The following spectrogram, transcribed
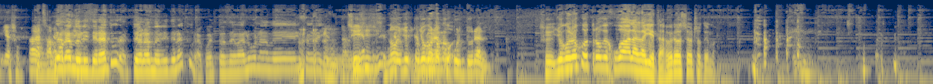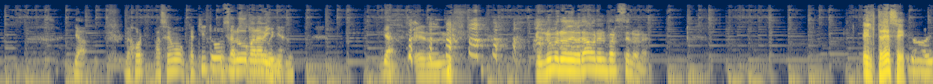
Estoy hablando de literatura, estoy hablando de literatura, cuentos de Baluna de Isabel Sí, sí, pues, sí. No, yo- yo conozco- cultural. Sí, yo conozco otro que jugaba a la galleta, pero ese es otro tema. Ya, mejor pasemos, cachito. Un saludo para Viña. Ya. El, el número de Bravo en el Barcelona. El 13. Más me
